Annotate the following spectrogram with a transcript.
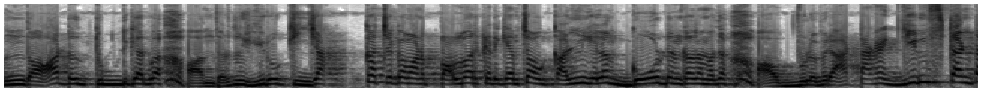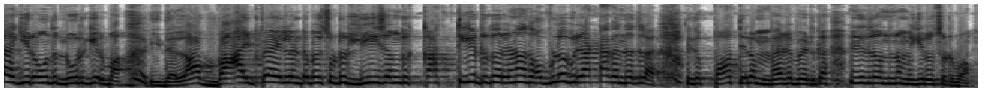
அந்த ஆட்டு துடிக்கா இருக்கா அந்த இடத்துல ஹீரோக்கு எக்கச்சக்கமான பவர் கிடைக்க ஆரம்பிச்சு அவன் கண்ணு எல்லாம் கோல்டன் கலர் மாதிரி. அவ்வளோ பெரிய அட்டாக இன்ஸ்டண்ட்டாக ஹீரோ வந்து நொறுக்கிருப்பான். இதெல்லாம் வாய்ப்பே இல்லைன்ற மாதிரி சொல்லிட்டு லீஸ் அங்கே கத்திக்கிட்டு இருக்காரு. ஏன்னா அது அவ்வளோ பெரிய அட்டாக் அந்த இடத்துல. இதை பார்த்து எல்லாம் மேலே போயிருக்கா. இதில் வந்து நம்ம ஹீரோ சொல்லிருப்போம்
